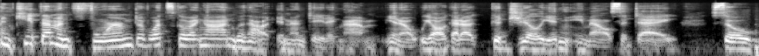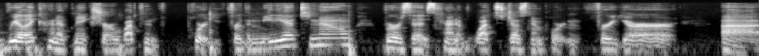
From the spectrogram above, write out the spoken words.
and keep them informed of what's going on without inundating them. You know we all get a gajillion emails a day. So really kind of make sure what's important for the media to know versus kind of what's just important for your uh,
